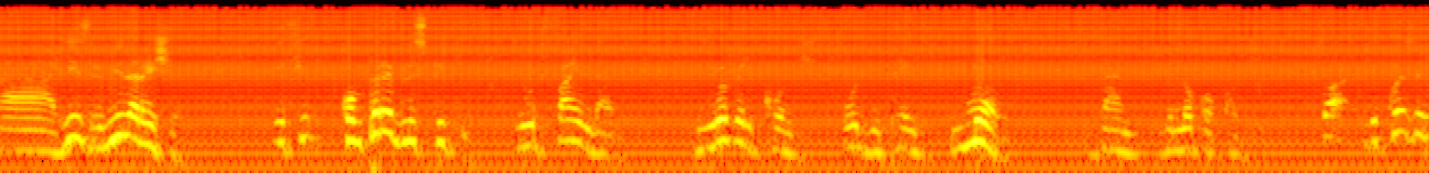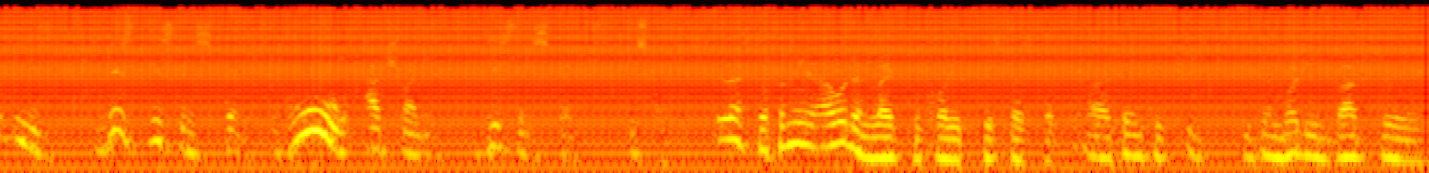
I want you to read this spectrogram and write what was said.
uh, his remuneration, if you comparably speaking, you would find that the European coach would be paid more than the local coach. So the question is, this disrespect, who actually disrespect these coaches? Yes, but for me, I wouldn't like to call it disrespect. I think it's, it's, it's embodied back to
